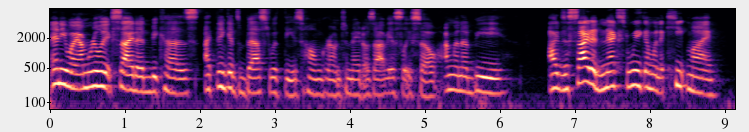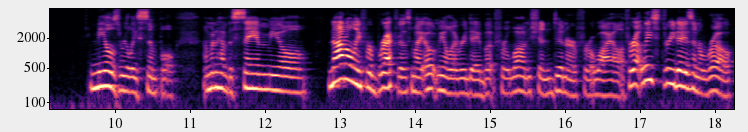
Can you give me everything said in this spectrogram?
Anyway, I'm really excited because I think it's best with these homegrown tomatoes, obviously. So I'm gonna be, I decided next week I'm gonna keep my meal's really simple. I'm going to have the same meal not only for breakfast, my oatmeal every day, but for lunch and dinner for a while, for at least three days in a row,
